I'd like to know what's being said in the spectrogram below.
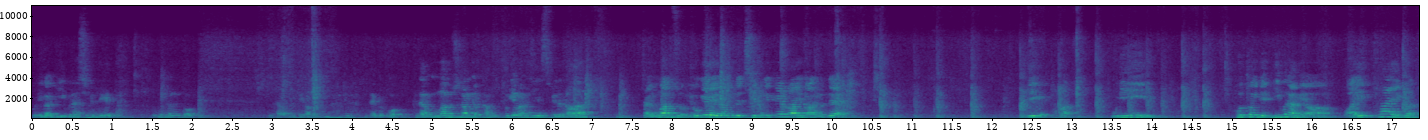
우리가 미분하시면 되겠다. 이거는 뭐 일단 우리가 되겠고 그다음 음함수랑 역함수 두 개만 하시겠습니다. 더. 자 음함수 요게 여러분들 지문이 꽤 많이 나왔는데 이게 봐봐 우리 보통 이제 미분하면 y 프라임은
